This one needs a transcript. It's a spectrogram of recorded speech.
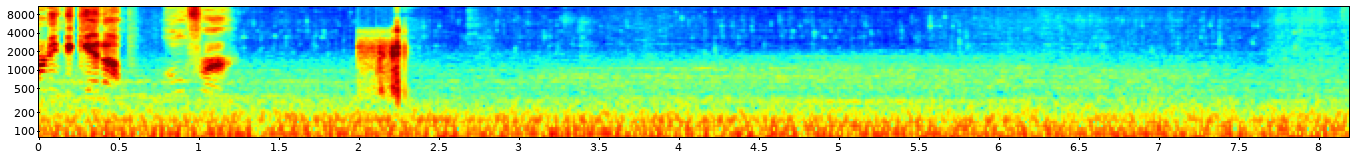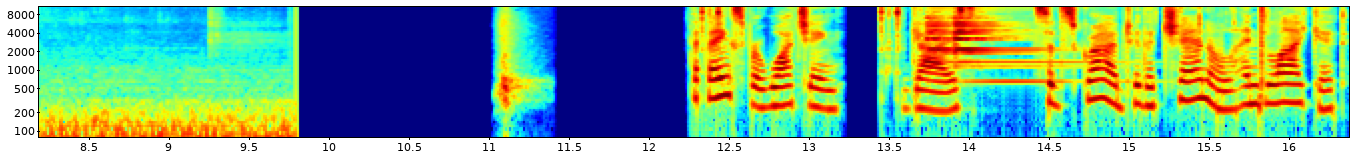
Starting to get up. Over. Thanks for watching, guys. Subscribe to the channel and like it.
